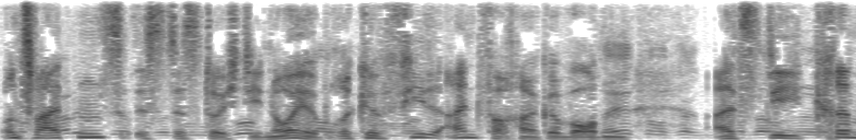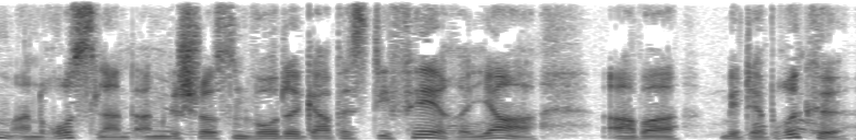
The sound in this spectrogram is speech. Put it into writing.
Und zweitens ist es durch die neue Brücke viel einfacher geworden. Als die Krim an Russland angeschlossen wurde, gab es die Fähre, ja, aber mit der Brücke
